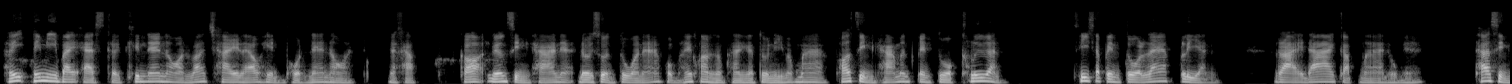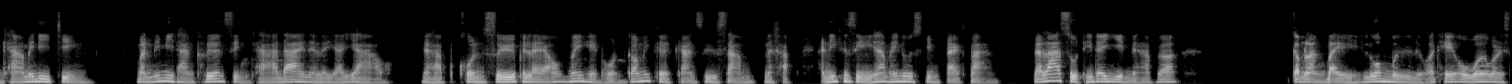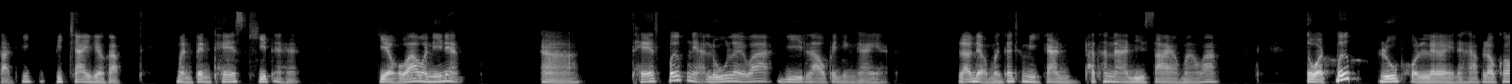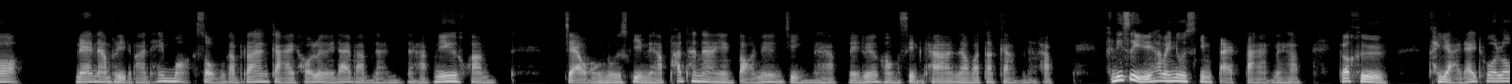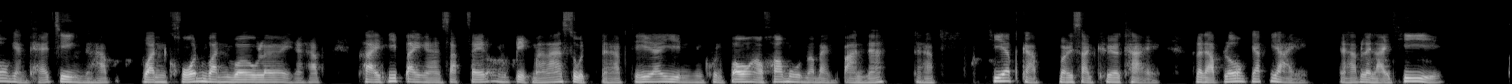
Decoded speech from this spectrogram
เฮ้ยไม่มี bias เกิดขึ้นแน่นอนว่าใช้แล้วเห็นผลแน่นอนนะครับ ก็เรื่องสินค้าเนี่ยโดยส่วนตัวนะ ผมให้ความสำคัญกับตัวนี้มาก ๆ เพราะสินค้ามันเป็นตัวเคลื่อน ที่จะเป็นตัวแลกเปลี่ยนรายได้กลับมาถูกไหมถ้าสินค้าไม่ดีจริง มันไม่มีทางเคลื่อนสินค้าได้ในระยะยาวนะครับ คนซื้อไปแล้วไม่เห็นผลก็ไม่เกิดการซื้อซ้ำนะครับ อันนี้คือสิ่งที่ทำให้นูสกินแตกต่าง และล่าสุดที่ได้ยินนะครับ ก็กำลังไปร่วมมือหรือว่าเทคโอเวอร์บริษัทที่วิจัยเกี่ยวกับ เหมือนเป็น test kit นะฮะเกี่ยวกับว่าวันนี้เนี่ยอ่า test ปุ๊บเนี่ยรู้เลยว่ายีนเราเป็นยังไงอะแล้วเดี๋ยวมันก็จะมีการพัฒนาดีไซน์ออกมาว่า ตรวจปุ๊บรู้ผลเลยนะครับ แล้วก็ แนะนำผลิตภัณฑ์ให้เหมาะสมกับร่างกายเขาเลยได้แบบนั้นนะครับ นี่คือความแจ๋วของนูสกินนะครับ พัฒนาอย่างต่อเนื่องจริงนะครับ ในเรื่องของสินค้านวัตกรรมนะครับ อันที่สี่ที่ทำให้นูสกินแตกต่างนะครับ ก็คือขยายได้ทั่วโลกอย่างแท้จริงนะครับ one code one world เลยนะครับ ใครที่ไปงาน Success Olympic มาล่าสุดนะครับ ที่ได้ยินคุณโป้งเอาข้อมูลมาแบ่งปันนะนะครับ เทียบกับบริษัทเครือข่าย ระดับโลกยักษ์ใหญ่นะครับ หลาย ๆ ที่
